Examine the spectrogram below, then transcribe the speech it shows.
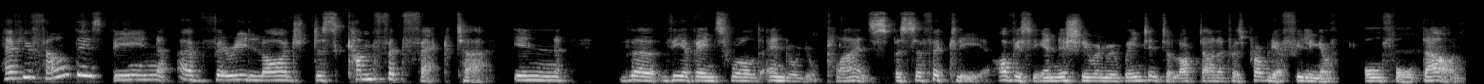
Have you found there's been a very large discomfort factor in the the events world and or your clients specifically? Obviously initially when we went into lockdown it was probably a feeling of all fall down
